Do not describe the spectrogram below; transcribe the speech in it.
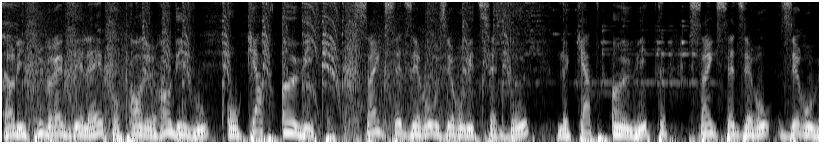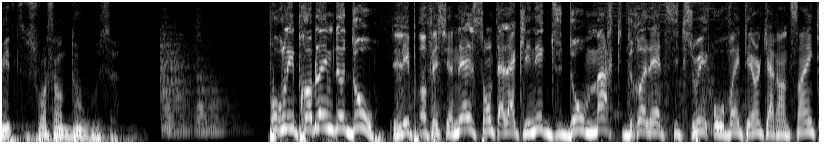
dans les plus brefs délais pour prendre rendez-vous au 418 570 0872 le 418 570 0872. Pour les problèmes de dos, les professionnels sont à la clinique du dos Marc Drolette située au 2145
